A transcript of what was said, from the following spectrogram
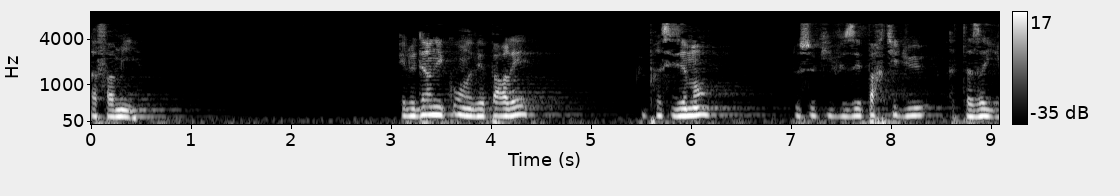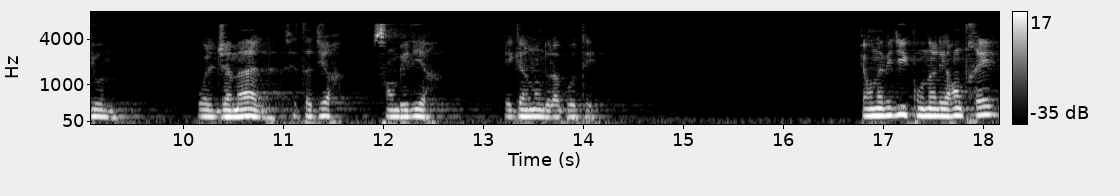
la famille. Et le dernier cours, on avait parlé plus précisément de ce qui faisait partie du tazayyun ou al-jamal, c'est-à-dire s'embellir, également de la beauté. Et on avait dit qu'on allait rentrer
